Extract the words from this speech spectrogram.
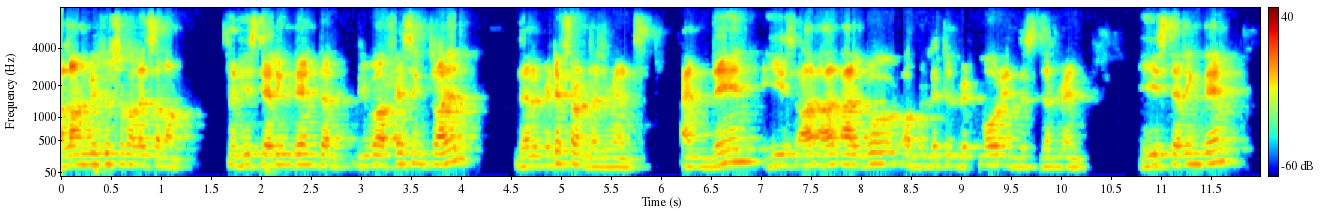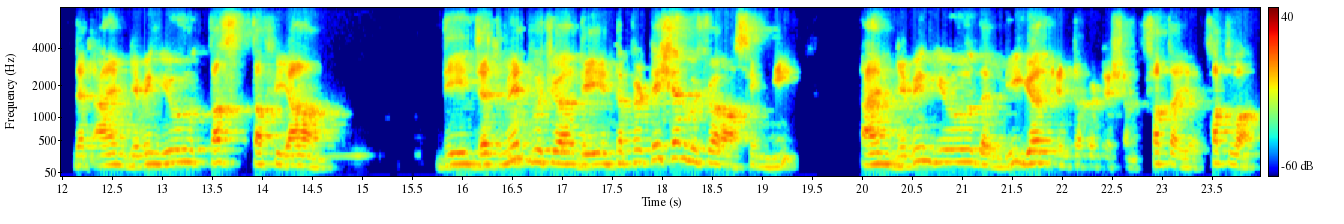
along with Yusuf salam. and he's telling them that you are facing trial, there will be different judgments. And then he's, I, will go a little bit more in this judgment. He's telling them that I am giving you tastafiyan, the judgment which you are, the interpretation which you are asking me, I am giving you the legal interpretation, fatwa. Fatwa.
